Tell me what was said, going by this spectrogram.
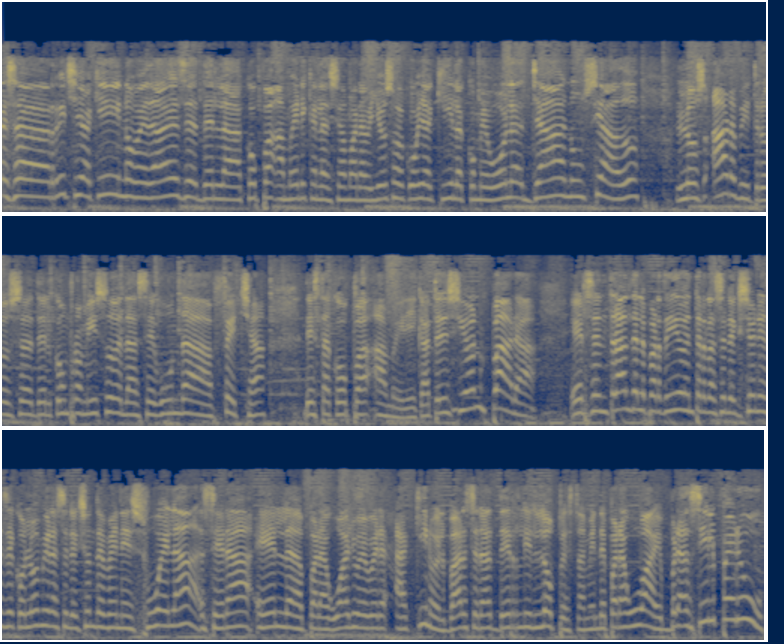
Pues uh, Richie, aquí novedades de la Copa América en la Ciudad Maravillosa. Hoy aquí la Comebola ya ha anunciado los árbitros del compromiso de la segunda fecha de esta Copa América. Atención para el central del partido entre las selecciones de Colombia y la selección de Venezuela será el paraguayo Ever Aquino. El bar será Derly López, también de Paraguay. Brasil-Perú,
